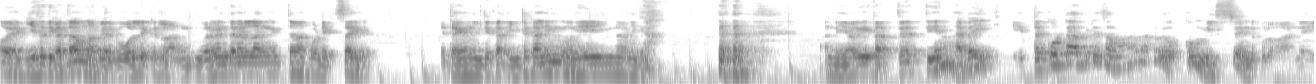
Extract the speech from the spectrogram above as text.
ඔය ගීසති කතාව අප ගෝල්ල එකට ලං වරෙන් තරන් ලං ඉත්තම කොට එක්සයිට එතක ඊට ඊට කලින් ඔහේ ඉන්න නික අන්නේ වගේ තත්ත්වත් තියෙන හැබැයි එතකොට අපිට සමානට ඔක්කොම මිස්වෙන්ඩ පුළුවන්නේ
